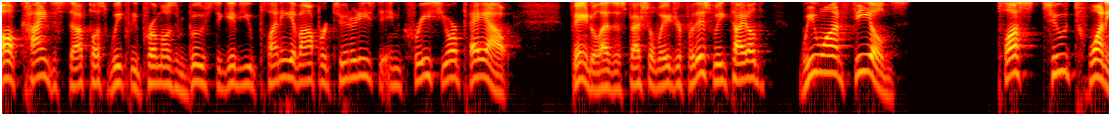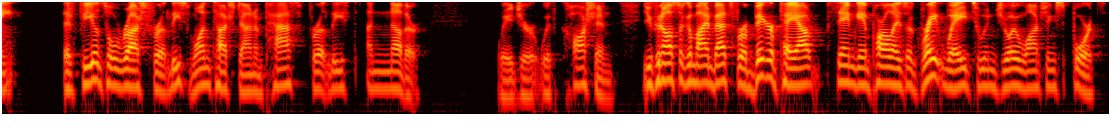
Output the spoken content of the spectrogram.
all kinds of stuff, plus weekly promos and boosts to give you plenty of opportunities to increase your payout. FanDuel has a special wager for this week titled We Want Fields plus 220 that Fields will rush for at least one touchdown and pass for at least another. Wager with caution. You can also combine bets for a bigger payout. Same game parlays, a great way to enjoy watching sports.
